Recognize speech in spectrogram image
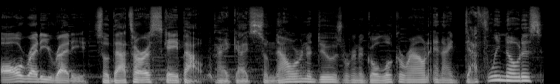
already ready. So that's our escape out. All right, guys. So now we're to do is we're to go look around. And I definitely noticed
